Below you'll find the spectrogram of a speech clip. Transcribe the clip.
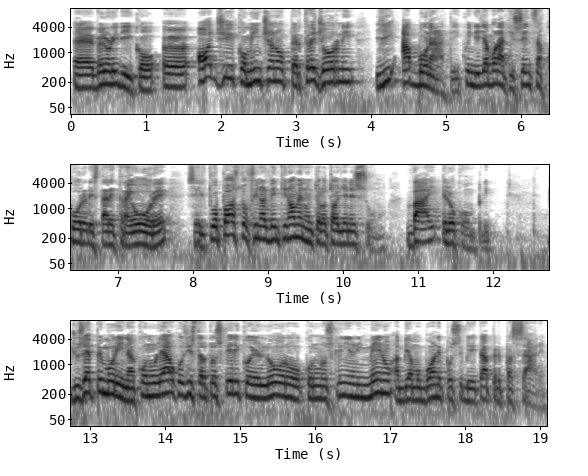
Eh, ve lo ridico, eh, oggi cominciano per tre giorni gli abbonati, quindi gli abbonati senza correre e stare tre ore, se il tuo posto fino al 29 non te lo toglie nessuno, vai e lo compri. Giuseppe Morina, con un Leao così stratosferico e loro con uno screener in meno abbiamo buone possibilità per passare.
